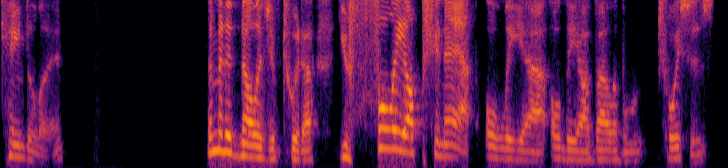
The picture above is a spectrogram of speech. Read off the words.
keen to learn, limited knowledge of Twitter, you fully option out all the uh, all the available choices,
